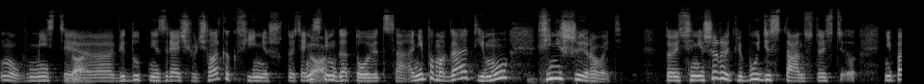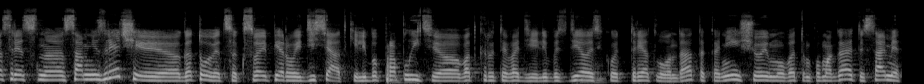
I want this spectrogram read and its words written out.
ну, вместе Да. э, ведут незрячего человека к финишу. То есть они Так. с ним готовятся, они помогают ему финишировать. То есть финишировать любую дистанцию. То есть э, непосредственно сам незрячий э, готовится к своей первой десятке, либо проплыть э, в открытой воде, либо сделать какой-то триатлон, да, так они еще ему в этом помогают и сами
